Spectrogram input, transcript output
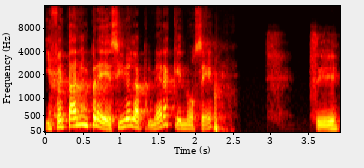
y, fue tan impredecible la primera que no sé. Sí,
